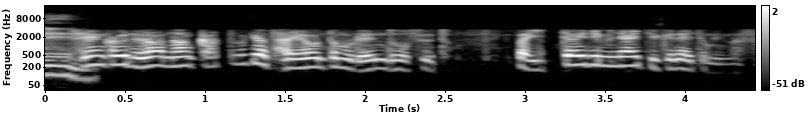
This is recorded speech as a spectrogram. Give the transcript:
えー、尖閣で何かあったときは台湾とも連動すると、ぱり一体で見ないといけないと思います。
